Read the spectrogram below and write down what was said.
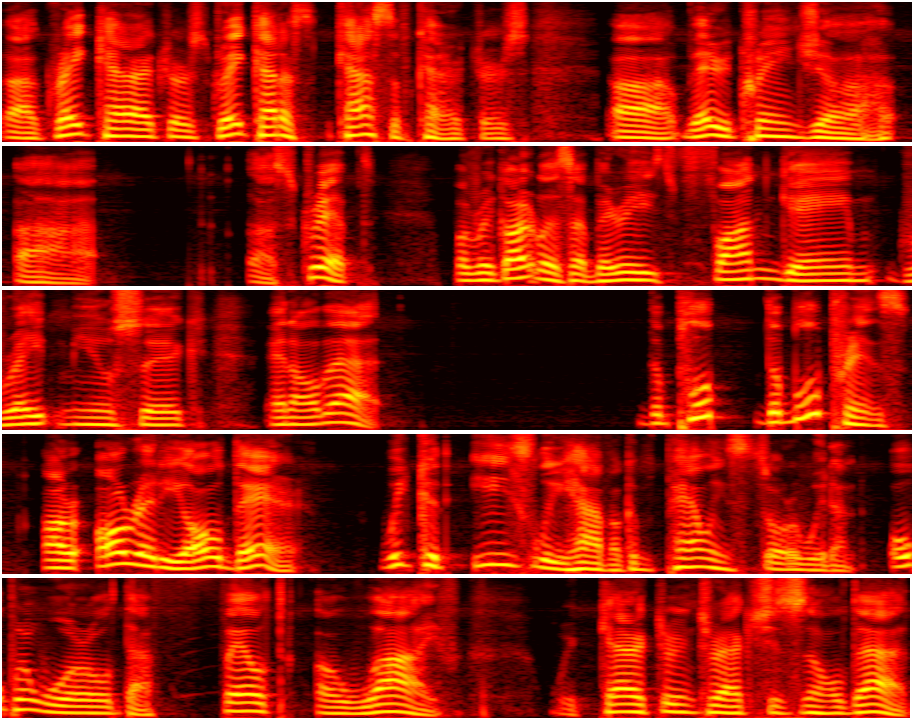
Uh, great characters, great cast of characters, uh, very cringe uh, uh, uh, script, but regardless, a very fun game, great music, and all that. The, pl- the blueprints are already all there we could easily have a compelling story with an open world that felt alive, with character interactions and all that.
